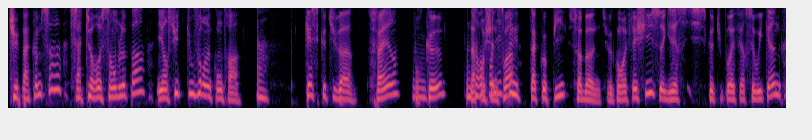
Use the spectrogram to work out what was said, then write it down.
Tu es pas comme ça. Ça te ressemble pas. Et ensuite, toujours un contrat. Ah. Qu'est-ce que tu vas faire pour Mm. que la prochaine fois, plus. ta copie soit bonne? Tu veux qu'on réfléchisse L'exercice que tu pourrais faire ce week-end? Vous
